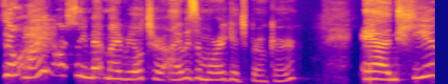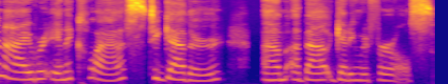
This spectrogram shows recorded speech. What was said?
so I actually met my realtor. I was a mortgage broker And he and I were in a class together um, about getting referrals.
